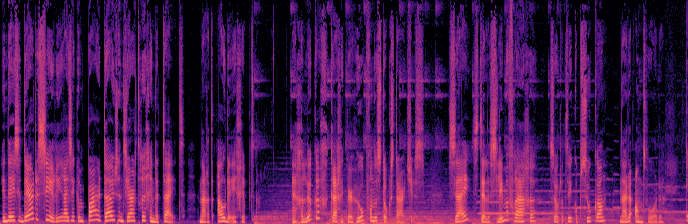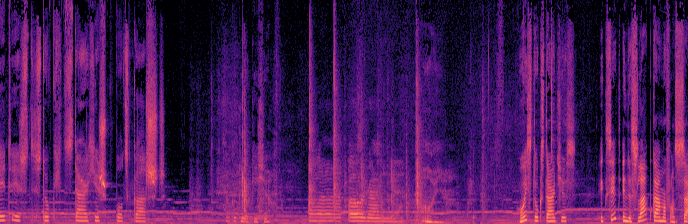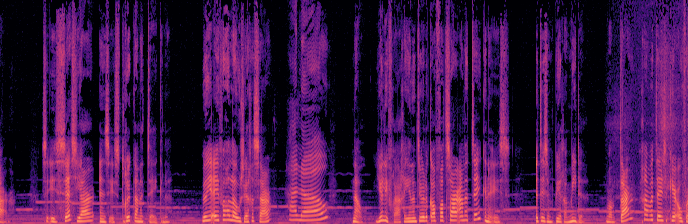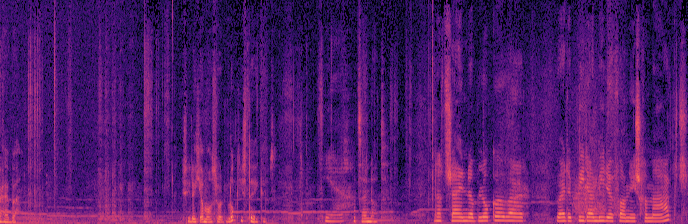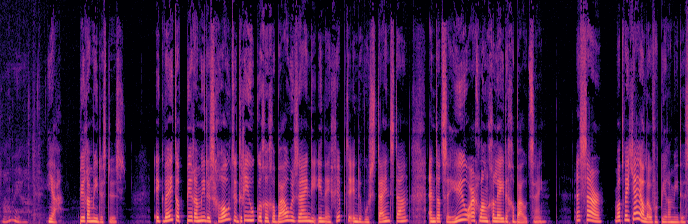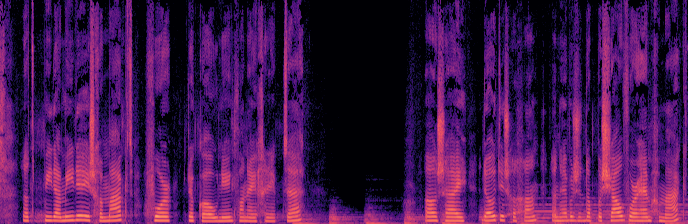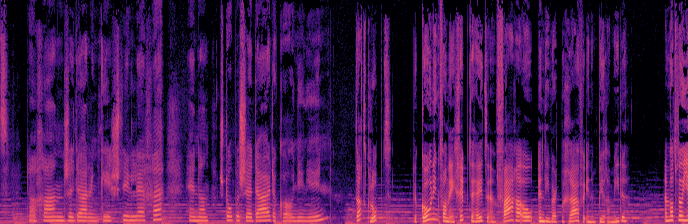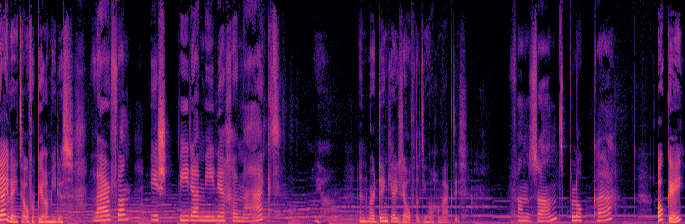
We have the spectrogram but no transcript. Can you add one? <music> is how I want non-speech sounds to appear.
In deze derde serie reis ik een paar duizend jaar terug in de tijd, naar het oude Egypte. En gelukkig krijg ik weer hulp van de stokstaartjes. Zij stellen slimme vragen, zodat ik op zoek kan naar de antwoorden. Dit is de Stokstaartjes podcast. Welke kleur kies je? Uh, oranje. Oh ja. Hoi stokstaartjes. Ik zit in de slaapkamer van Saar. Ze is zes jaar en ze is druk aan het tekenen. Wil je even hallo zeggen, Saar? Hallo? Nou, jullie vragen je natuurlijk af wat Saar aan het tekenen is. Het is een piramide, want daar gaan we het deze keer over hebben. Ik zie dat je allemaal een soort blokjes tekent. Ja, Wat zijn dat? dat zijn de blokken waar, waar de piramide van is gemaakt. Oh ja. Ja, piramides dus. Ik weet dat piramides grote driehoekige gebouwen zijn die in Egypte in de woestijn staan en dat ze heel erg lang geleden gebouwd zijn. En Saar, wat weet jij al over piramides? Dat piramide is gemaakt voor de koning van Egypte. Als hij dood is gegaan, dan hebben ze dat speciaal voor hem gemaakt. Dan gaan ze daar een kist in leggen en dan stoppen ze daar de koning in. Dat klopt. De koning van Egypte heette een farao en die werd begraven in een piramide. En wat wil jij weten over piramides? Waarvan is piramide gemaakt? En waar denk jij zelf dat die van gemaakt is? Van zandblokken. Oké,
